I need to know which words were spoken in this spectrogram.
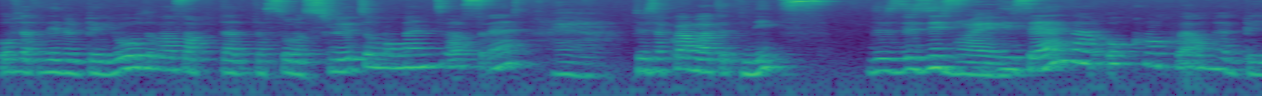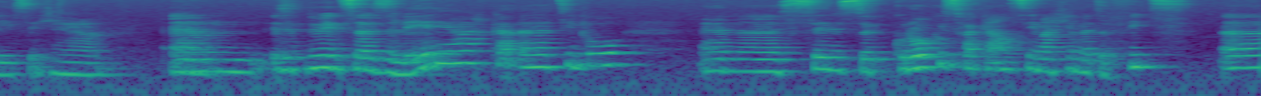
of dat het in een periode was of dat dat zo'n sleutelmoment was. Hè. Ja. Dus dat kwam uit het niets. Dus, dus die, die zijn daar ook nog wel mee bezig. Ja. En is het nu in het zesde leerjaar, eh, Thibaut. En eh, sinds de krokusvakantie mag je met de fiets eh,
